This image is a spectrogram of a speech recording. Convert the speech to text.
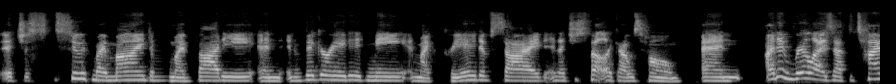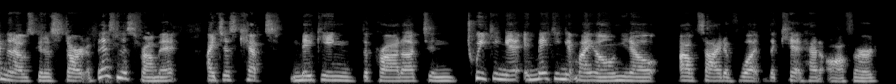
it just soothed my mind and my body and invigorated me and my creative side. And I just felt like I was home. And I didn't realize at the time that I was going to start a business from it. I just kept making the product and tweaking it and making it my own, you know, outside of what the kit had offered.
